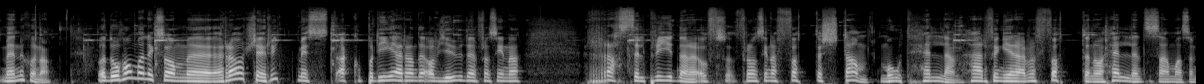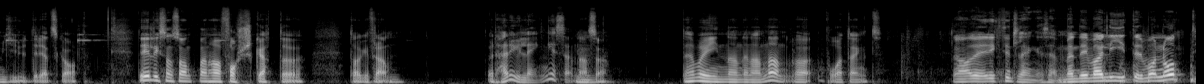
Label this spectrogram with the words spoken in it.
människorna. Och då har man liksom eh, rört sig rytmiskt ackompanjerande av ljuden från sina rasselprydnader och från sina fötters stamp mot hällen. Här fungerar även fötterna och hällen tillsammans som ljudredskap. Det är liksom sånt man har forskat och tagit fram. Och det här är ju länge sedan alltså. Det här var ju innan en annan var påtänkt. Ja det är riktigt länge sedan. Men det var lite, det var något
